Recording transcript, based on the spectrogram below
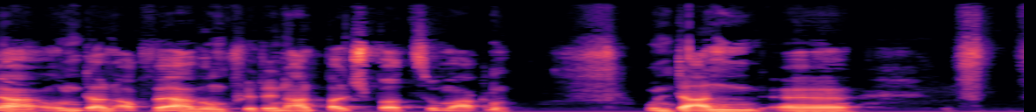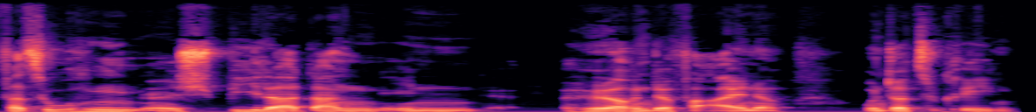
ja, um dann auch Werbung für den Handballsport zu machen und dann äh, versuchen äh, Spieler dann in hörende Vereine unterzukriegen.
